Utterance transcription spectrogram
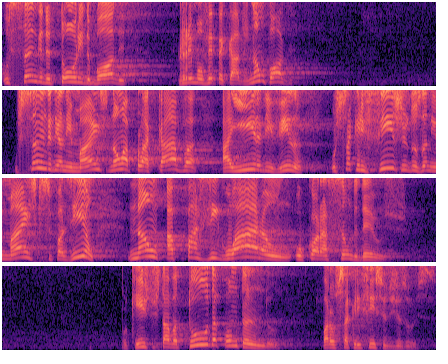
o sangue de touro e de bode remover pecados, não pode. O sangue de animais não aplacava a ira divina. Os sacrifícios dos animais que se faziam não apaziguaram o coração de Deus. Porque isto estava tudo apontando para o sacrifício de Jesus.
